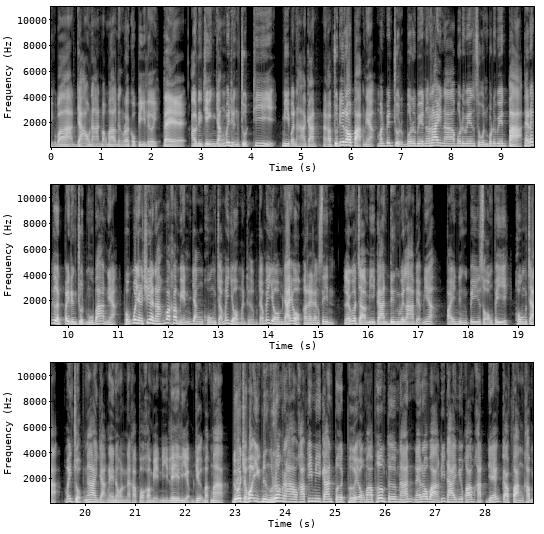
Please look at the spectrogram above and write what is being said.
ถือว่ายาวนานมากๆ 100 กว่าปีเลย แต่เอาจริงๆ ยังไม่ถึงจุดที่มีปัญหากันนะครับ จุดที่เราปักเนี่ยมันเป็นจุดบริเวณไร่นาบริเวณสวนบริเวณป่า แต่ถ้าเกิดไปถึงจุดหมู่บ้านเนี่ยผมก็ยังเชื่อนะว่าเขมรยังคงจะไม่ยอมเหมือนเดิมจะไม่ยอมย้ายออกอะไรทั้งสิ้น แล้วก็จะมีการดึงเวลาแบบเนี้ย ไป 1 ปี 2 ปี คงจะไม่จบง่ายอย่างแน่นอนนะครับเพราะเขมรนี่เล่ห์เหลี่ยมเยอะมากโดยเฉพาะอีกหนึ่งเรื่องราวครับที่มีการเปิดเผยออกมาเพิ่มเติมนั้น ในระหว่างที่ไทยมีความขัดแย้งกับฝั่งเขม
